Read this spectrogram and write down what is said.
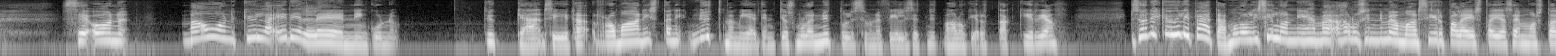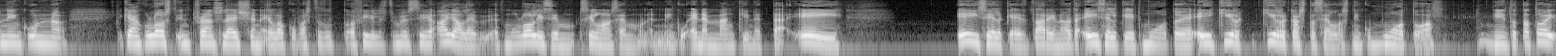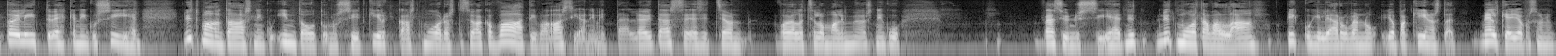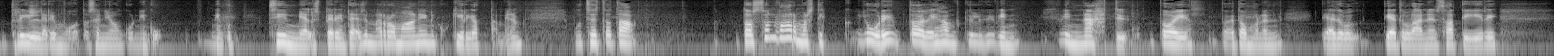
se on, mä oon kyllä edelleen niin kuin tykkään siitä romaanista. Niin nyt mä mietin, että jos mulle nyt tulisi sellainen fiilis, että nyt mä haluan kirjoittaa kirjan – se on ehkä ylipäätään. Mulla oli silloin, niin mä halusin nimenomaan sirpaleista ja semmoista niin kuin, ikään kuin Lost in Translation elokuvasta tuttua fiilistä myös siihen ajalevyyn. Että mulla oli silloin semmoinen niin kuin enemmänkin, että ei, ei selkeitä tarinoita, ei selkeitä muotoja, ei kir, kirkasta sellaista niin kuin muotoa. Niin tota, toi, toi liittyy ehkä niin kuin siihen. Nyt mä oon taas niin kuin intoutunut siitä kirkkaasta muodosta. Se on aika vaativa asia nimittäin löytää se. Ja sitten se on, voi olla, että silloin mä olin myös niin kuin – väsynyt siihen. Että nyt, nyt mua tavallaan pikkuhiljaa ruvennut jopa kiinnostaa, että melkein jopa semmoinen niin thrillerimuotoisen jonkun niin kuin, niin kuin siinä mielessä perinteisemmän romaanin niin kuin kirjoittaminen. Mutta se tota, tuossa on varmasti juuri, toi oli ihan kyllä hyvin, hyvin nähty toi, toi tommonen tiety, tietynlainen satiiri.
